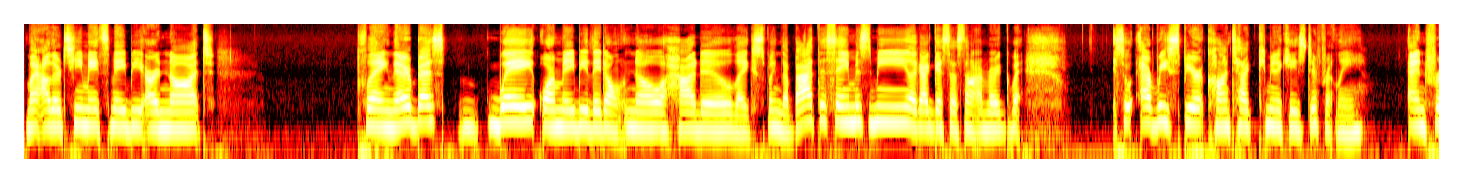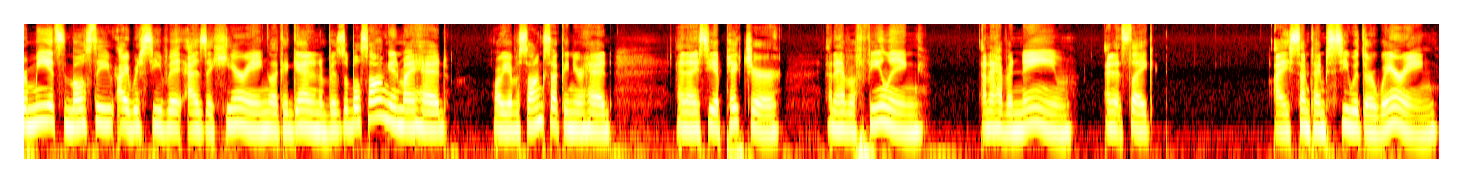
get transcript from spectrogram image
My other teammates maybe are not playing their best way, or maybe they don't know how to like swing the bat the same as me. Like, I guess that's not a very good. So every spirit contact communicates differently. And for me, it's mostly I receive it as a hearing, like again, an invisible song in my head, or you have a song stuck in your head, and I see a picture and I have a feeling and I have a name, and it's like I sometimes see what they're wearing.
